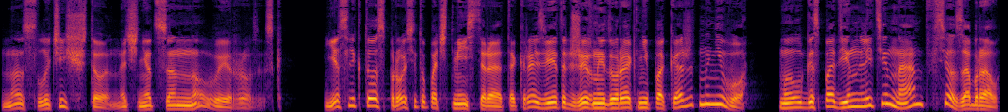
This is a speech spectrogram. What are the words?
Но случись что, начнется новый розыск. Если кто спросит у почтмейстера, так разве этот жирный дурак не покажет на него? Мол, господин лейтенант все забрал.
